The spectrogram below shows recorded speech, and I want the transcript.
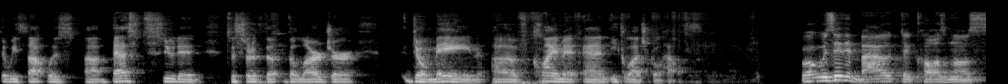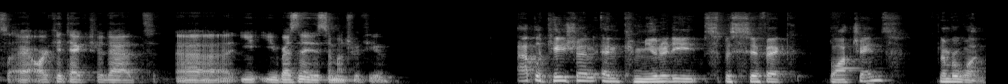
that we thought was uh, best suited to sort of the, the larger domain of climate and ecological health. What was it about the cosmos uh, architecture that uh, you, you resonated so much with you? Application and community specific blockchains, number one.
